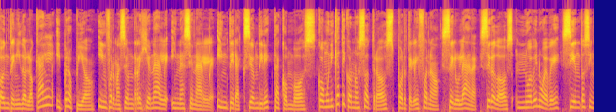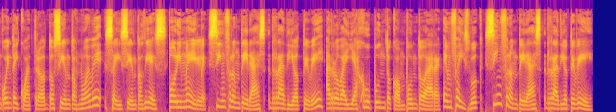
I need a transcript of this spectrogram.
Contenido local y propio. Información regional y nacional. Interacción directa con vos. Comunícate con nosotros por teléfono celular 0299 154 209 610. Por email sin fronteras radio tv arroba yahoo.com.ar. En Facebook sin fronteras radio tv.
